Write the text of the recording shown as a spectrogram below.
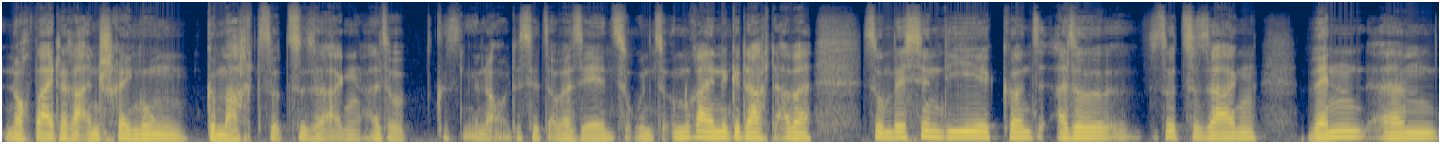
noch weitere Anstrengungen gemacht sozusagen. Also genau, das ist jetzt aber sehr ins, ins Unreine gedacht, aber so ein bisschen die, also sozusagen, wenn ähm,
